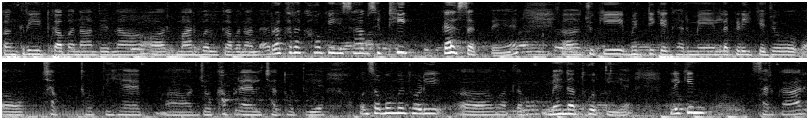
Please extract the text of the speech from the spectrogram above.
कंक्रीट का बना देना और मार्बल का बनाना रख रखाव के हिसाब से ठीक कह सकते हैं क्योंकि मिट्टी के घर में लकड़ी के जो छत होती है जो खपरेल छत होती है उन सबों में थोड़ी मतलब मेहनत होती है। लेकिन सरकार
